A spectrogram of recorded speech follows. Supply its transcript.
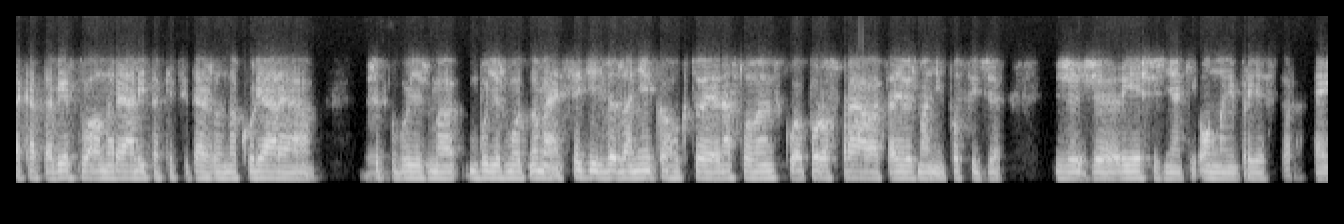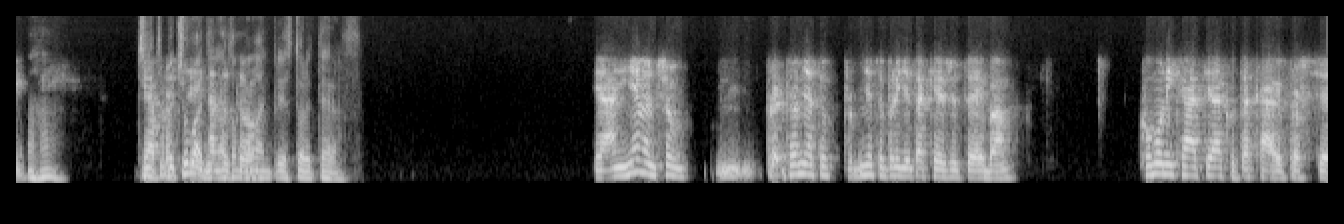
taká tá virtuálna realita, keď si dáš len okuliare a všetko budeš, ma, budeš môcť normálne sedieť vedľa niekoho, kto je na Slovensku a porozprávať a nevieš ma ani pocit, že, že, že riešiš nejaký online priestor. Hej. Aha. Čiže ja tebe čo vadí na, na tom online priestore teraz? Ja ani neviem, čo... Pre, pre mňa to, pre mňa to príde také, že to je iba komunikácia ako taká je proste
